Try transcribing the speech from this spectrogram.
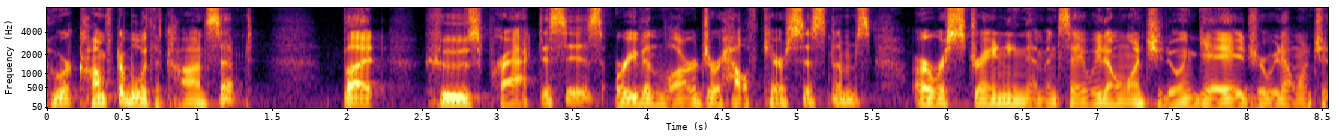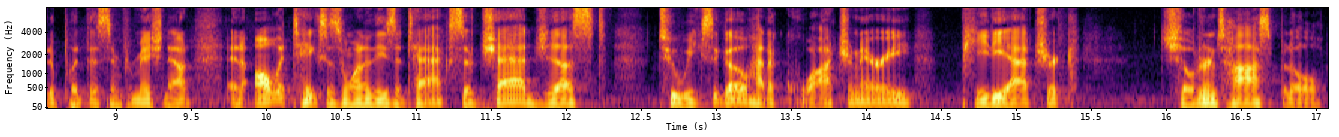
who are comfortable with the concept, but whose practices or even larger healthcare systems are restraining them and say, we don't want you to engage or we don't want you to put this information out. And all it takes is one of these attacks. So, Chad just two weeks ago had a quaternary pediatric children's hospital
